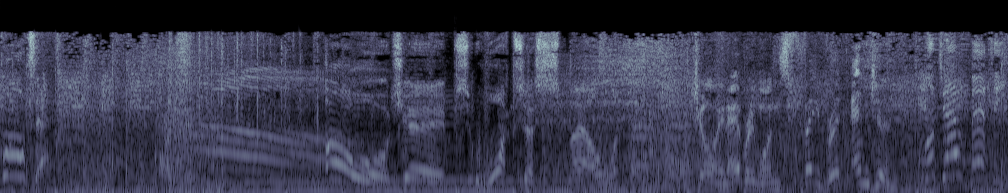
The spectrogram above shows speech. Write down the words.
Porter. Oh, James, what a smell! Join everyone's favorite engine Watch out, Bertie!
